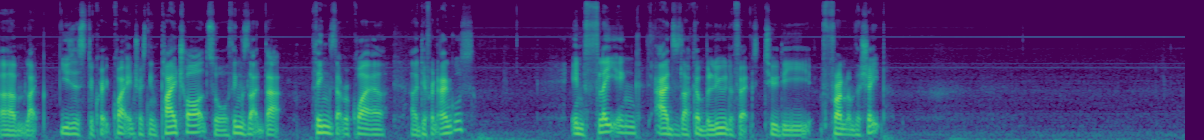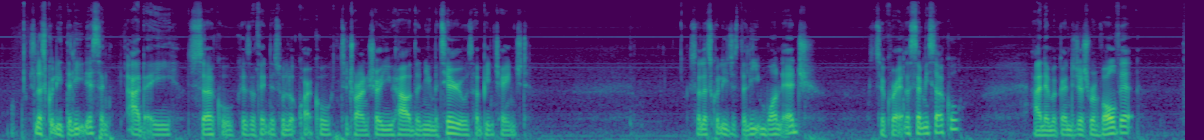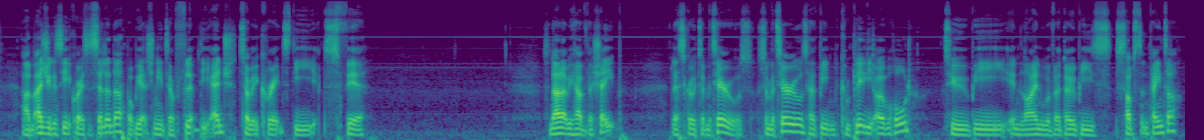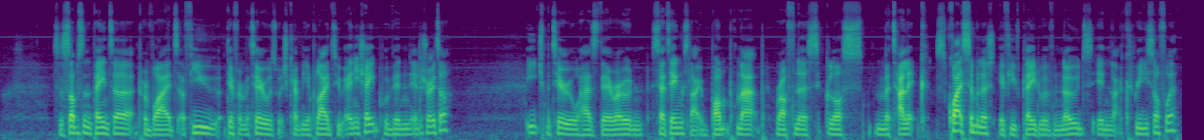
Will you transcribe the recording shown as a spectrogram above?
um, like use this to create quite interesting pie charts or things like that, things that require uh, different angles. Inflating adds like a balloon effect to the front of the shape. So let's quickly delete this and add a circle because I think this will look quite cool to try and show you how the new materials have been changed. So let's quickly just delete one edge to create a semicircle and then we're going to just revolve it um, as you can see, it creates a cylinder, but we actually need to flip the edge so it creates the sphere. So now that we have the shape, let's go to materials. So materials have been completely overhauled to be in line with Adobe's Substance Painter. So Substance Painter provides a few different materials which can be applied to any shape within Illustrator. Each material has their own settings like bump map, roughness, gloss, metallic. It's quite similar if you've played with nodes in like 3D software.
